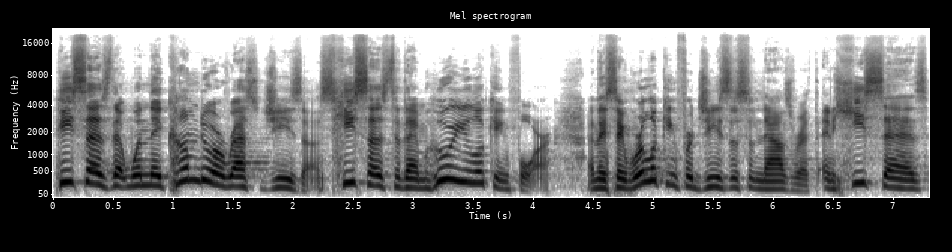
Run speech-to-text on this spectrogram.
he says that when they come to arrest Jesus, he says to them, Who are you looking for? And they say, We're looking for Jesus of Nazareth. And he says,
